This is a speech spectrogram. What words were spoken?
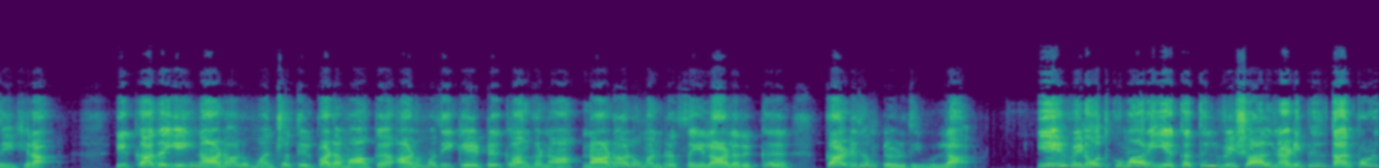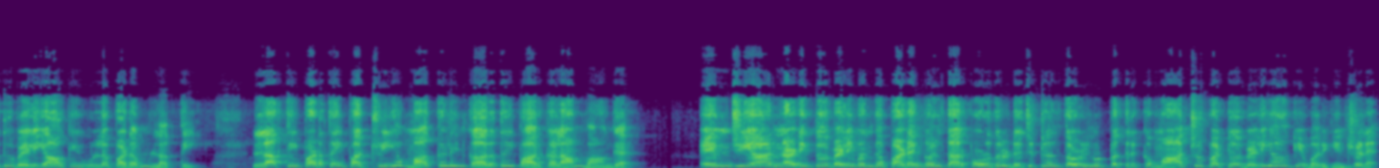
செய்கிறார். இக்கதையை நாடாளுமன்றத்தில் படமாக்க அனுமதி கேட்டு கங்கனா நாடாளுமன்ற செயலாளருக்கு கடிதம் எழுதியுள்ளார். ஏ. வினோத்குமார் இயக்கத்தில் விஷால் நடிப்பில் தற்பொழுது வெளியாகியுள்ள படம் லத்தி. லத்தி படத்தை பற்றிய மக்களின் கருத்தை பார்க்கலாம் வாங்க. எம்ஜிஆர் நடித்து வெளிவந்த படங்கள் தற்பொழுது டிஜிட்டல் தொழில்நுட்பத்திற்கு மாற்றப்பட்டு வெளியாகி வருகின்றன.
